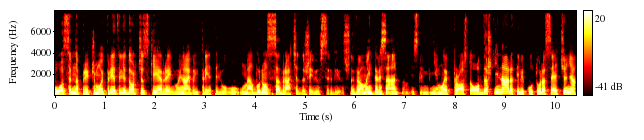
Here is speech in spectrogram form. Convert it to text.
posebna priča. Moj prijatelj je dorčarski jevrej, moj najbolji prijatelj u, u Melbourneu, on se sad vraća da živi u Srbiju, što je veoma interesantno. Mislim, njemu je prosto ovdašnji narativ i kultura sećanja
